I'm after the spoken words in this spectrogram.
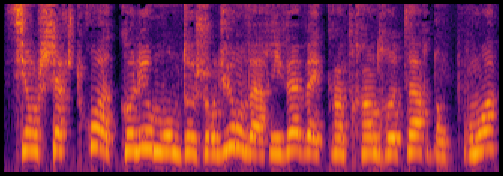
si on cherche trop à coller au monde d'aujourd'hui, on va arriver avec un train de retard. Donc pour moi,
